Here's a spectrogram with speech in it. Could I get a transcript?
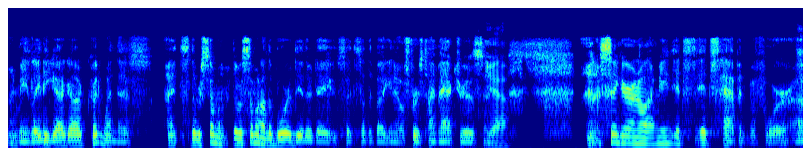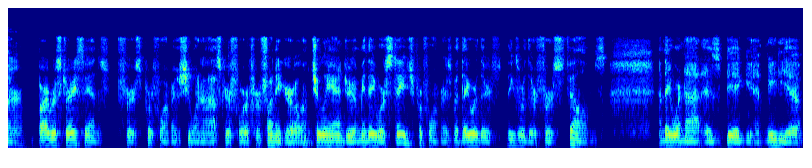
I mean, Lady Gaga could win this. I, so there was someone there was someone on the board the other day who said something about you know first time actress. And, yeah and a singer and all. I mean, it's it's happened before. Um, sure. Barbra Streisand's first performance, she won an Oscar for for Funny Girl, and Julie Andrew. I mean, they were stage performers, but they were their these were their first films, and they were not as big a media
